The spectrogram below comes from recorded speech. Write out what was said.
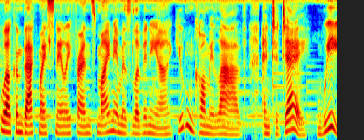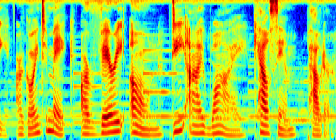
Welcome back, my snaily friends. My name is Lavinia. You can call me Lav. And today we are going to make our very own DIY calcium powder.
